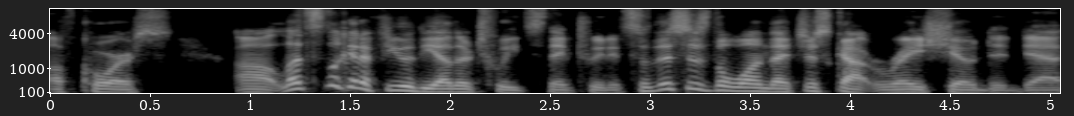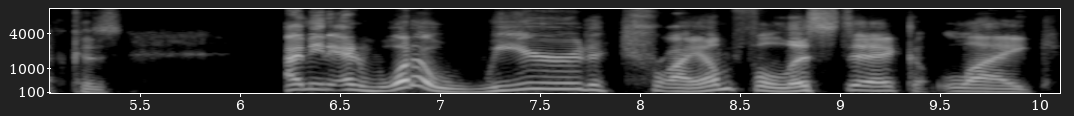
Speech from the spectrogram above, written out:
of course uh let's look at a few of the other tweets they've tweeted so this is the one that just got ratioed to death because i mean and what a weird triumphalistic like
